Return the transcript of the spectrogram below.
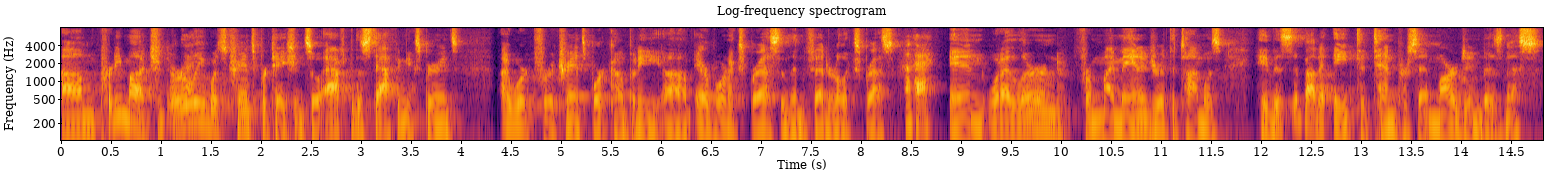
Um, pretty much. Okay. Early was transportation. So after the staffing experience, I worked for a transport company, um, Airborne Express and then Federal Express. Okay. And what I learned from my manager at the time was, hey, this is about an eight to 10% margin business.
